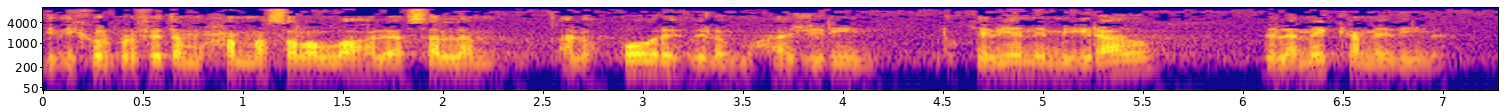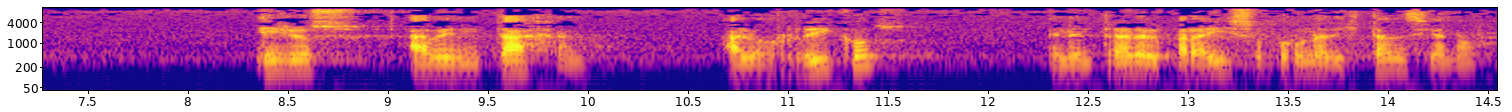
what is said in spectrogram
Y dijo el profeta Muhammad sallallahu alaihi wasallam a los pobres de los muhajirin, los que habían emigrado de la Meca a Medina. Ellos aventajan a los ricos en entrar al paraíso por una distancia enorme.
